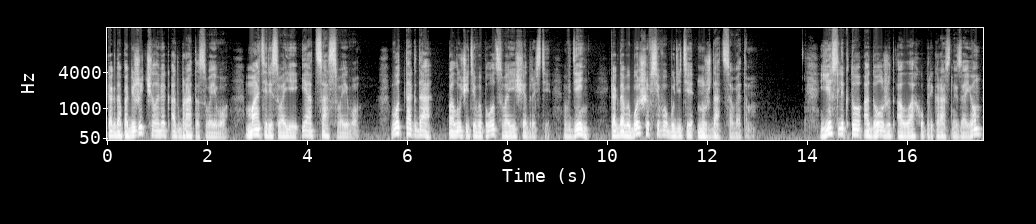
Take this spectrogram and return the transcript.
когда побежит человек от брата своего, матери своей и отца своего. Вот тогда получите вы плод своей щедрости, в день, когда вы больше всего будете нуждаться в этом. Если кто одолжит Аллаху прекрасный заем,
